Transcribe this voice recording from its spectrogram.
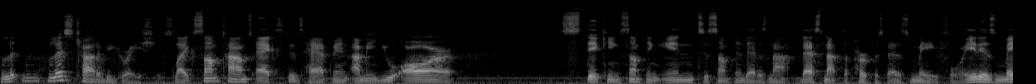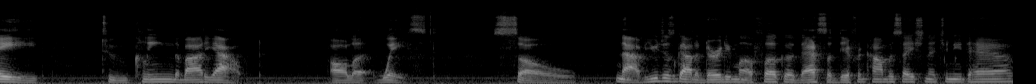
let, let's try to be gracious. Like sometimes accidents happen. I mean, you are sticking something into something that is not that's not the purpose that it's made for. It is made to clean the body out, all the waste. So now, if you just got a dirty motherfucker, that's a different conversation that you need to have.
